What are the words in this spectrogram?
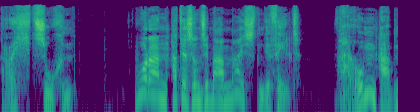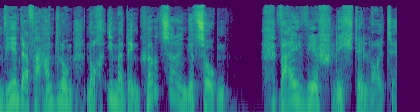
Recht suchen. Woran hat es uns immer am meisten gefehlt? Warum haben wir in der Verhandlung noch immer den Kürzeren gezogen? Weil wir schlichte Leute,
